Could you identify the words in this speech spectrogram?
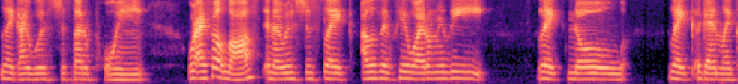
like I was just at a point where I felt lost and I was just like, I was like, okay, well, I don't really like know like again like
